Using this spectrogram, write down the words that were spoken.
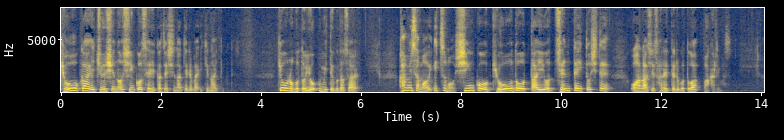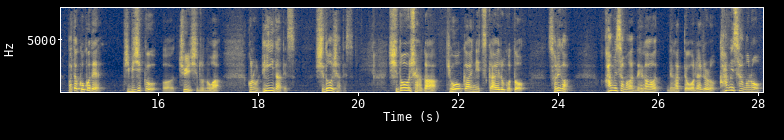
教会中心の信仰生活しなければいけないということです。今日のことをよく見てください。神様はいつも信仰共同体を前提としてお話しされていることが分かります。またここで厳しく注意するのはこのリーダーです。指導者です。指導者が教会に使えることそれが神様が願願っておられる神様の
